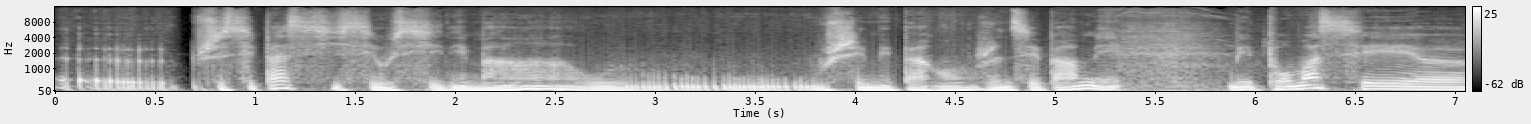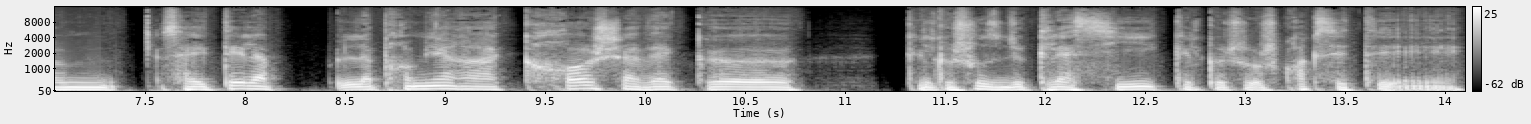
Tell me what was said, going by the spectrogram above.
je ne sais pas si c'est au cinéma ou, ou, chez mes parents, je ne sais pas, mais mais pour moi c'est ça a été la la première accroche avec euh, quelque chose de classique, quelque chose. Je crois que c'était,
